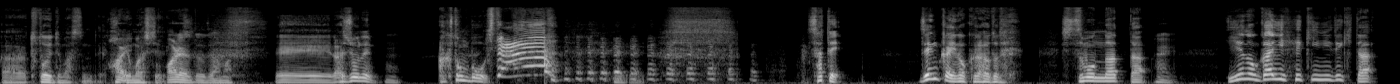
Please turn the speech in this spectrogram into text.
ー届いてますんで、はい。読ませて、ありがとうございます。えー、ラジオネーム、んアクトンボーイ。さて、前回のクラウドで 質問のあった、はい。家の外壁にできた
